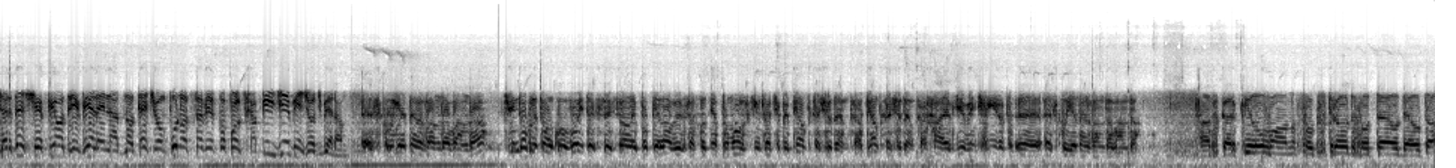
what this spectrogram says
serdecznie, Piotr i Wiele nad Notecią, Północna Wielkopolska. 5-9 odbieram. SQ1 Wanda Wanda. Dobry Tomku, Wojtek z tej strony Popielowych Zachodniopomorskim. Dla Ciebie piątka, siódemka. Piątka, siódemka. HF9 Field, e, SQ1 Wanda Wanda. Oscar Kilo 1 Foxtrot Hotel Delta.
